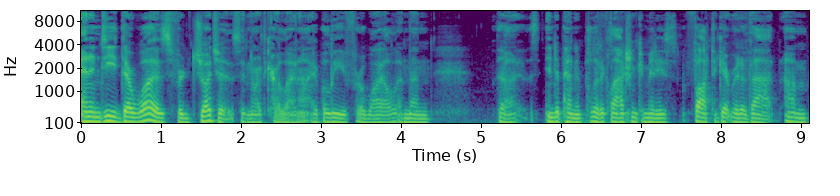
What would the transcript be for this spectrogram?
and indeed, there was for judges in North Carolina, I believe, for a while, and then the independent political action committees fought to get rid of that. Um,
